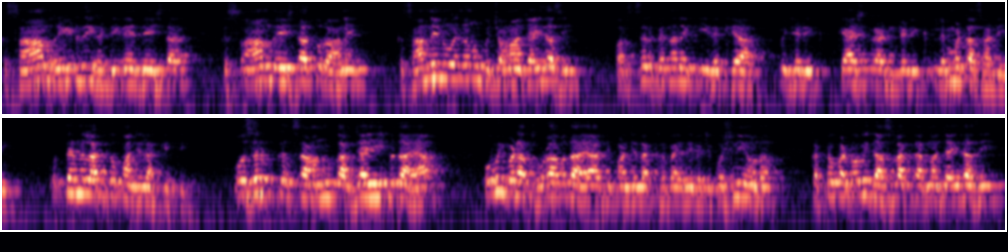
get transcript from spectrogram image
ਕਿਸਾਨ ਰੀੜ ਦੀ ਹੱਡੀ ਨੇ, ਦੇਸ਼ ਦਾ, ਕਿਸਾਨ ਦੇਸ਼ ਦਾ ਧੁਰਾ ਨੇ, ਕਿਸਾਨੀ ਨੂੰ ਇਹਨਾਂ ਨੂੰ ਬਚਾਉਣਾ ਚਾਹੀਦਾ ਸੀ, ਪਰ ਸਿਰਫ ਇਹਨਾਂ ਨੇ ਕੀ ਰੱਖਿਆ ਵੀ ਜਿਹੜੀ ਕੈਸ਼ ਕ੍ਰੈਡਿਟ ਜਿਹੜੀ ਲਿਮਟ ਆ ਸਾਡੀ, ਉਹ 3 ਲੱਖ ਤੋਂ 5 ਲੱਖ ਕੀਤੀ। ਉਹ ਸਿਰਫ ਕਿਸਾਨ ਨੂੰ ਕਰਜ਼ਾ ਹੀ ਵਧਾਇਆ। ਉਹ ਵੀ ਬੜਾ ਥੋੜਾ ਵਧਾਇਆ। ਅੱਜ 5 ਲੱਖ ਰੁਪਏ ਦੇ ਵਿੱਚ ਕੁਝ ਨਹੀਂ ਆਉਂਦਾ। ਘੱਟੋ ਘੱਟ ਉਹ ਵੀ 10 ਲੱਖ ਕਰਨਾ ਚਾਹੀਦਾ ਸੀ।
